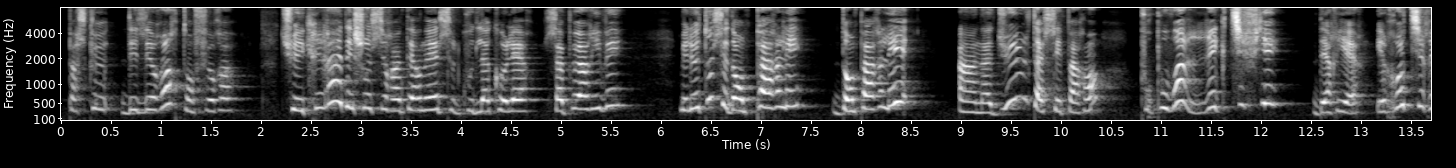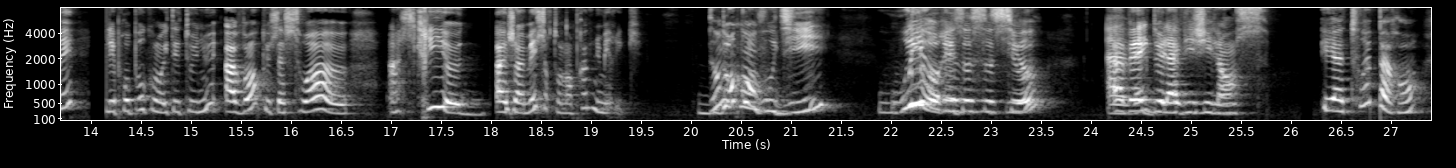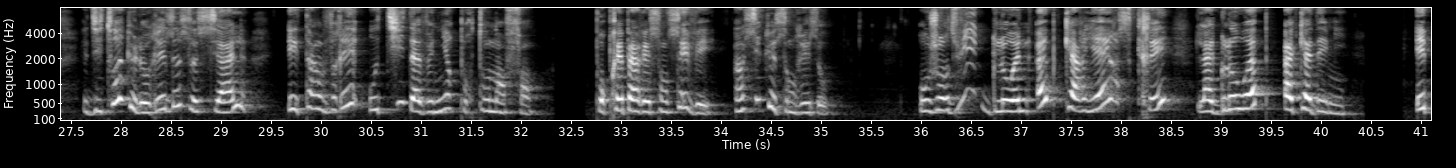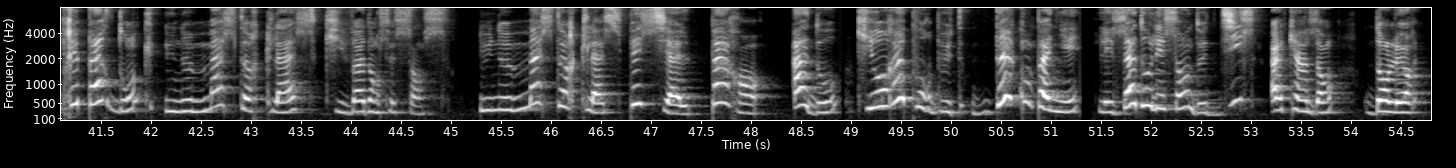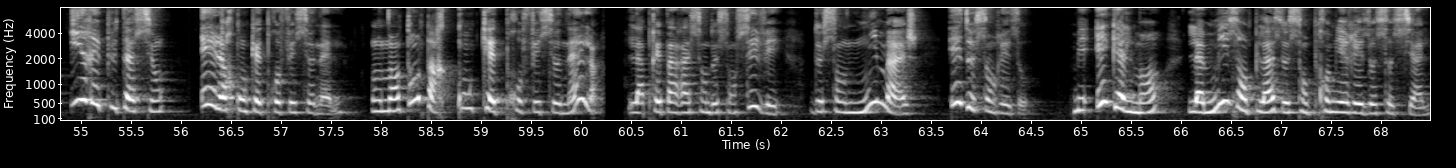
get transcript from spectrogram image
parce que des erreurs t'en feras. Tu écriras des choses sur internet sous le coup de la colère, ça peut arriver. Mais le tout c'est d'en parler, d'en parler à un adulte, à ses parents, pour pouvoir rectifier derrière et retirer les propos qui ont été tenus avant que ça soit euh, inscrit euh, à jamais sur ton empreinte numérique. Donc, on vous dit oui aux réseaux sociaux avec de la vigilance. Et à toi, parent, dis-toi que le réseau social est un vrai outil d'avenir pour ton enfant, pour préparer son CV ainsi que son réseau. Aujourd'hui, Glow Up Careers crée la Glow Up Academy et prépare donc une masterclass qui va dans ce sens. Une masterclass spéciale parents-ados qui aura pour but d'accompagner les adolescents de 10 à 15 ans dans leur e-réputation et leur conquête professionnelle. On entend par conquête professionnelle la préparation de son CV, de son image et de son réseau, mais également la mise en place de son premier réseau social,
